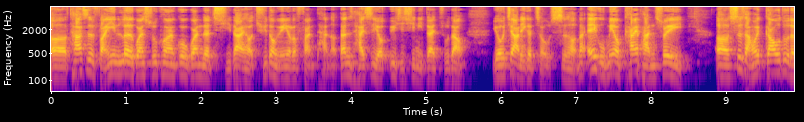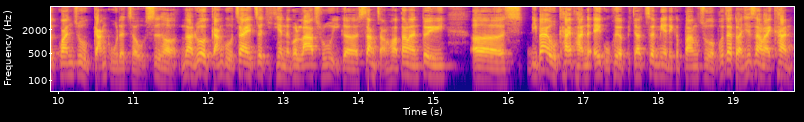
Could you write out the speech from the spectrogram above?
呃，它是反映乐观纾困案过关的期待哈，驱动原油的反弹哦，但是还是由预期心理在主导油价的一个走势哈。那 A 股没有开盘，所以呃市场会高度的关注港股的走势哈。那如果港股在这几天能够拉出一个上涨的话，当然对于呃礼拜五开盘的 A 股会有比较正面的一个帮助。不过在短线上来看。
